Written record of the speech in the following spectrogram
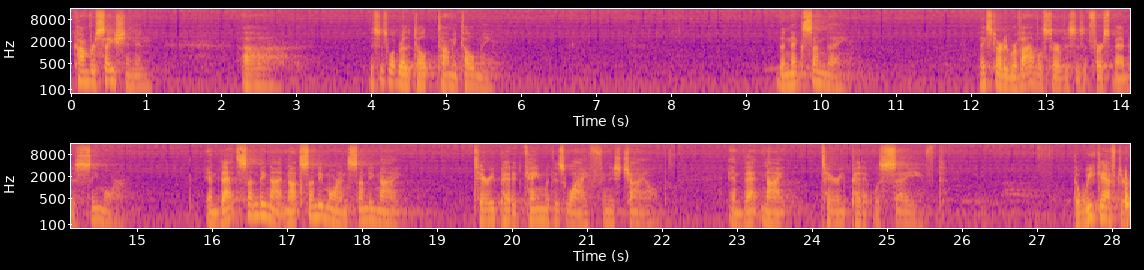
conversation. And uh, this is what Brother told, Tommy told me. The next Sunday, they started revival services at First Baptist Seymour. And that Sunday night, not Sunday morning, Sunday night, Terry Pettit came with his wife and his child. And that night, Terry Pettit was saved. The week after,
